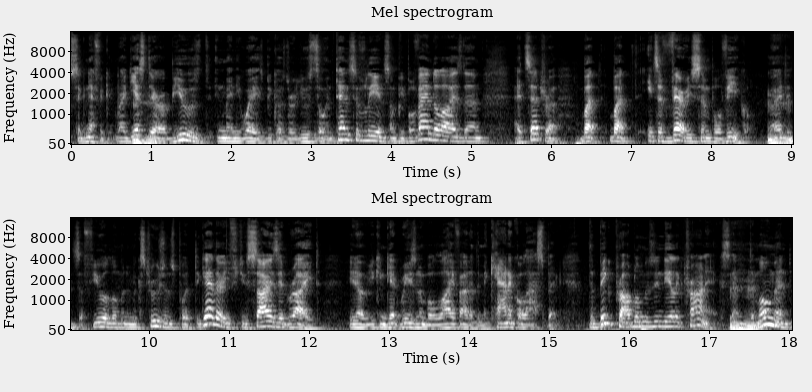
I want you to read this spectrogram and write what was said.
significant, right? Yes, mm-hmm. they're abused in many ways because they're used so intensively, and some people vandalize them, etc. But but it's a very simple vehicle, right? Mm-hmm. It's a few aluminum extrusions put together. If you size it right, you know you can get reasonable life out of the mechanical aspect. The big problem is in the electronics. Mm-hmm. At the moment,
